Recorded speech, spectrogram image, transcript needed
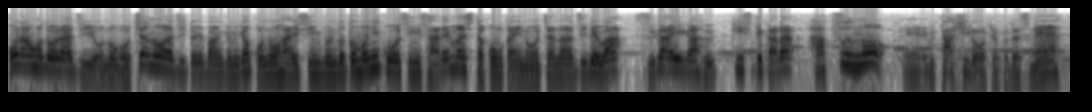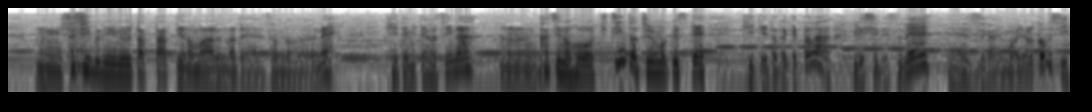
ほらんほどラジオのお茶の味という番組がこの配信分とともに更新されました。今回のお茶の味では、菅井が復帰してから初の、えー、歌披露ということですね。うん、久しぶりに歌ったっていうのもあるので、そのね、聞いてみてほしいな。うん、歌詞の方をきちんと注目して聞いていただけたら嬉しいですね。えー、菅井も喜ぶし、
